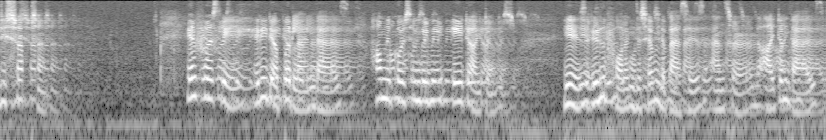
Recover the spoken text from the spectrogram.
Disruption. Here firstly, read upper line as how many questions will be 8 items. Yes, read the following the seventh passage, answer the item as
